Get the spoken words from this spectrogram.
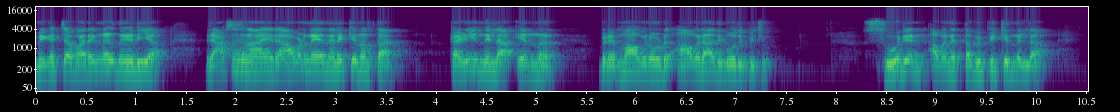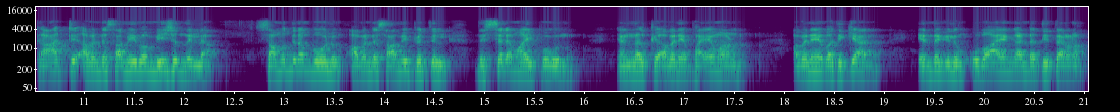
മികച്ച വരങ്ങൾ നേടിയ രാക്ഷസനായ രാവണനെ നിലയ്ക്ക് നിർത്താൻ കഴിയുന്നില്ല എന്ന് ബ്രഹ്മാവിനോട് ആവലാതി ബോധിപ്പിച്ചു. സൂര്യൻ അവനെ തപിപ്പിക്കുന്നില്ല കാറ്റ് അവന്റെ സമീപം വീശുന്നില്ല സമുദ്രം പോലും അവന്റെ സാമീപ്യത്തിൽ നിശ്ചലമായി പോകുന്നു. ഞങ്ങൾക്ക് അവനെ ഭയമാണ്. അവനെ വധിക്കാൻ എന്തെങ്കിലും ഉപായം കണ്ടെത്തി തരണം.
